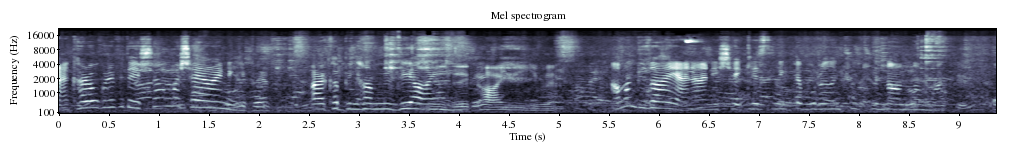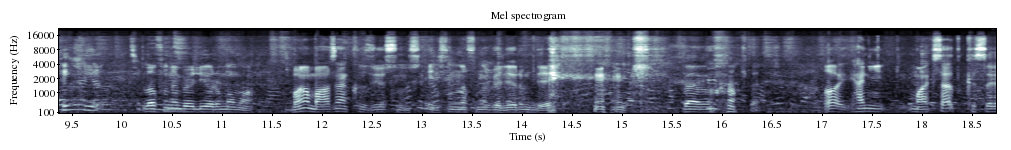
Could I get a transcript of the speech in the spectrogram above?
Yani koreografi değişiyor ama şey aynı gibi. Arka plan müziği aynı Müzik gibi. aynı gibi. Ama güzel yani hani şey kesinlikle buranın kültürünü anlamak. Peki onların tipini- lafını bölüyorum ama bana bazen kızıyorsunuz Elif'in lafını bölüyorum diye. ben bu hafta Ay, hani maksat kısa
